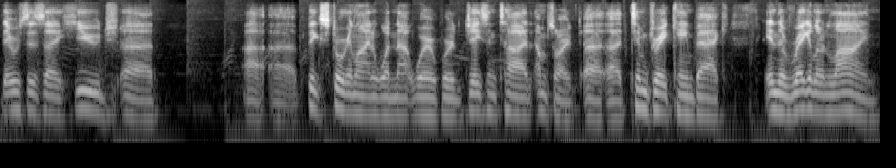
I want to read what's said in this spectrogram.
there was this uh, huge, uh, uh, uh, big storyline and whatnot where where Jason Todd, I'm sorry, uh, uh, Tim Drake came back in the regular line.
